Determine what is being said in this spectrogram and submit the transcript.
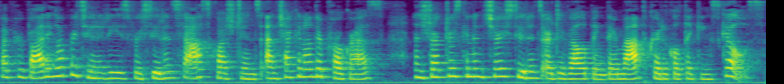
By providing opportunities for students to ask questions and check in on their progress, instructors can ensure students are developing their math critical thinking skills.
